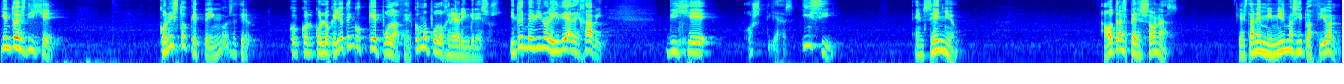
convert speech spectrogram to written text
Y entonces dije, con esto que tengo, es decir, con, lo que yo tengo, ¿qué puedo hacer? ¿Cómo puedo generar ingresos? Y entonces me vino la idea de Javi. Dije, hostias, ¿y si enseño a otras personas que están en mi misma situación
